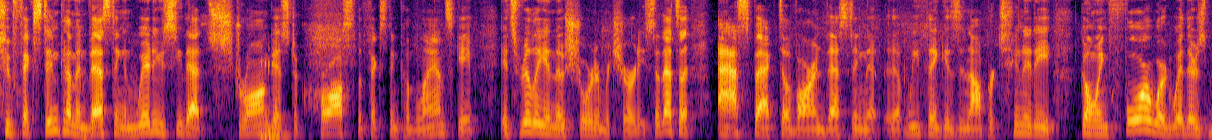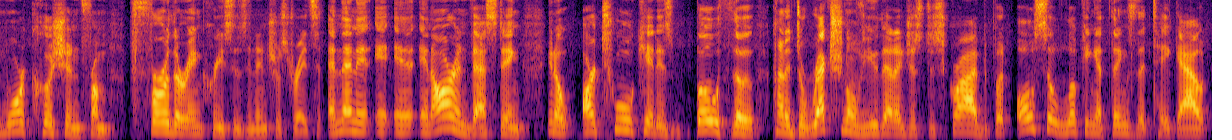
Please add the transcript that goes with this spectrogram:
to fixed income investing. And where do you see that strongest across the fixed income landscape? It's really in those shorter maturities. So that's an aspect of our investing that, that we think is an opportunity going forward where there's more cushion from further increases in interest rates. And then in, in, in our investing, you know, our toolkit is both the kind of directional view that I just described, but also looking at things that take out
